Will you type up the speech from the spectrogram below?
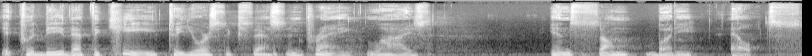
It could be that the key to your success in praying lies in somebody else.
